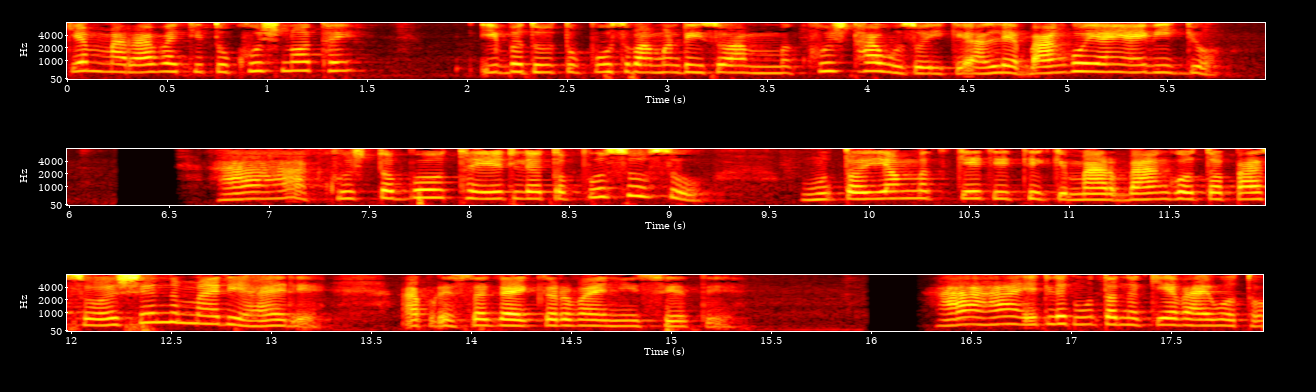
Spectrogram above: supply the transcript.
કેમ મારા આવવાથી તું ખુશ ન થઈ? એ બધું તું પૂછવા માંડી છો આમ ખુશ થવું જોઈએ કે, હાલે બાંગો અહીંયા આવી ગયો. હા હા, ખુશ તો બહુ થઈ, એટલે તો પૂછું છું હું તો એમ જ કહેતી હતી કે મારો બાંગો તો પાછો હશે ને મારી હારે. આપણે સગાઈ કરવાની છે તે. હા હા, એટલે જ હું તને કહેવા આવ્યો હતો.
